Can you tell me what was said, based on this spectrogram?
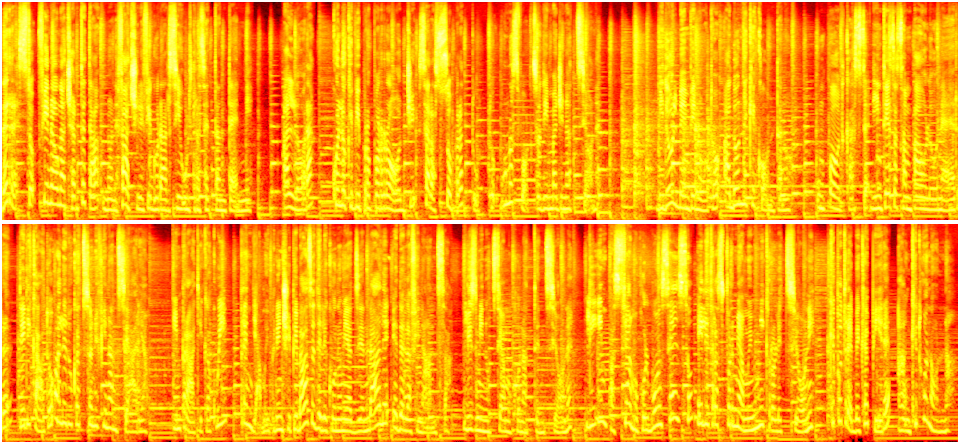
Del resto, fino a una certa età non è facile figurarsi ultra settantenni. Allora, quello che vi proporrò oggi sarà soprattutto uno sforzo di immaginazione. Vi do il benvenuto a Donne che contano, un podcast di Intesa San Paolo On Air dedicato all'educazione finanziaria. In pratica qui prendiamo i principi base dell'economia aziendale e della finanza, li sminuzziamo con attenzione, li impastiamo col buon senso e li trasformiamo in micro lezioni che potrebbe capire anche tua nonna.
